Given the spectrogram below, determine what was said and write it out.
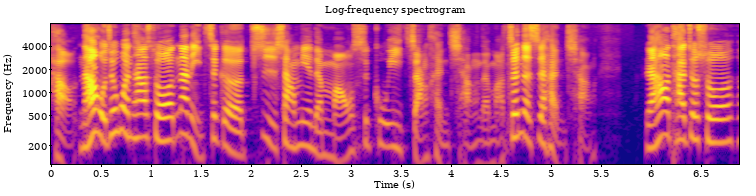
好，然后我就问他说，那你这个痣上面的毛是故意长很长的吗？真的是很长？然后他就说。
